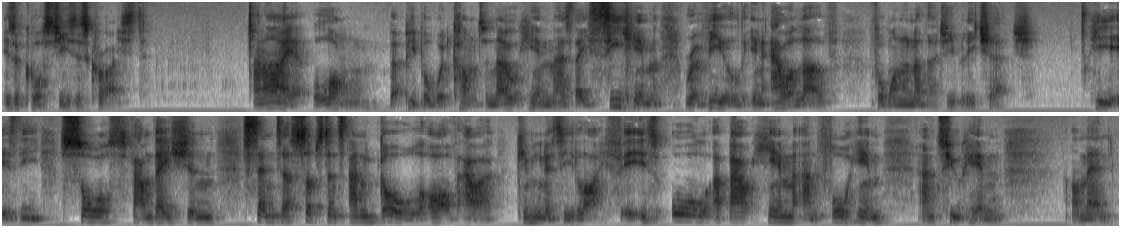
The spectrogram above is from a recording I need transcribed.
is, of course, Jesus Christ. And I long that people would come to know him as they see him revealed in our love for one another, Jubilee Church. He is the source, foundation, centre, substance, and goal of our community life. It is all about Him and for Him and to Him. Amen.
